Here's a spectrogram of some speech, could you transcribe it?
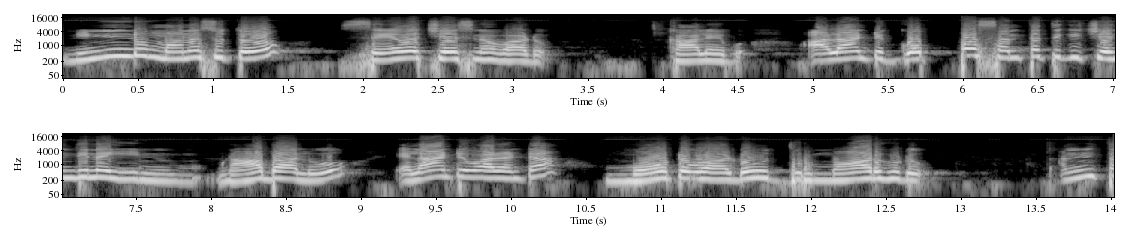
నిండు మనసుతో సేవ చేసిన వాడు కాలేబు. అలాంటి గొప్ప సంతతికి చెందిన ఈ నాబాలు ఎలాంటి వాడంట మోటువాడు దుర్మార్గుడు. అంత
